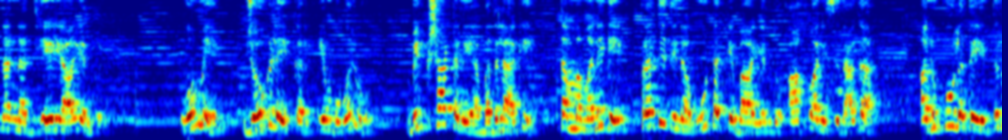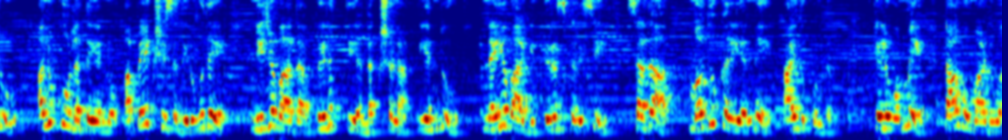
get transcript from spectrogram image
ನನ್ನ ಧ್ಯೇಯ ಎಂದರು. ಒಮ್ಮೆ ಜೋಗಳೇಕರ್ ಎಂಬುವರು ಭಿಕ್ಷಾಟನೆಯ ಬದಲಾಗಿ ತಮ್ಮ ಮನೆಗೆ ಪ್ರತಿದಿನ ಊಟಕ್ಕೆ ಬಾ ಎಂದು ಆಹ್ವಾನಿಸಿದಾಗ ಅನುಕೂಲತೆ ಇದ್ದರೂ ಅನುಕೂಲತೆಯನ್ನು ಅಪೇಕ್ಷಿಸದಿರುವುದೇ ನಿಜವಾದ ವಿರಕ್ತಿಯ ಲಕ್ಷಣ ಎಂದು ನಯವಾಗಿ ತಿರಸ್ಕರಿಸಿ ಸದಾ ಮಧುಕರಿಯನ್ನೇ ಆಯ್ದುಕೊಂಡರು. ಕೆಲವೊಮ್ಮೆ ತಾವು ಮಾಡುವ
